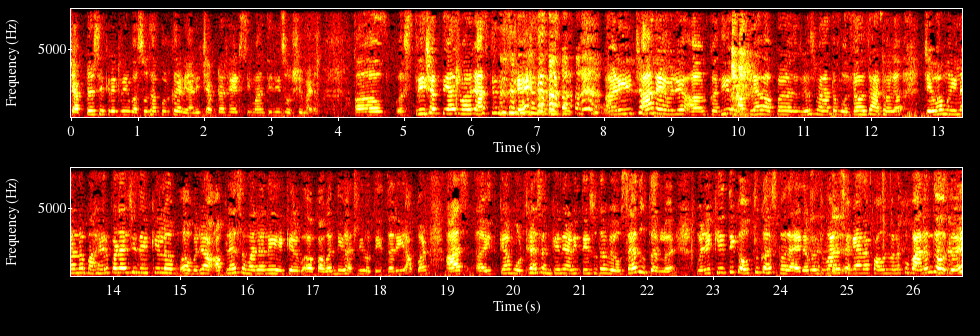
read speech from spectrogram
चॅप्टर सेक्रेटरी वसुधा कुलकर्णी आणि chapter head Seemantini Joshi madam. स्त्री शक्ती आज मला जास्त दिसते आणि छान आहे म्हणजे कधी आपल्या मला आता बोलता बोलता आठवलं जेव्हा महिलांना बाहेर पडायची देखील म्हणजे आपल्या समाजाने एक पाबंदी घातली होती तरी आपण आज इतक्या मोठ्या संख्येने आणि ते सुद्धा व्यवसायात उतरलोय म्हणजे किती कौतुकास्पद आहे. त्यामुळे तुम्हाला सगळ्यांना पाहून मला खूप आनंद होतोय.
